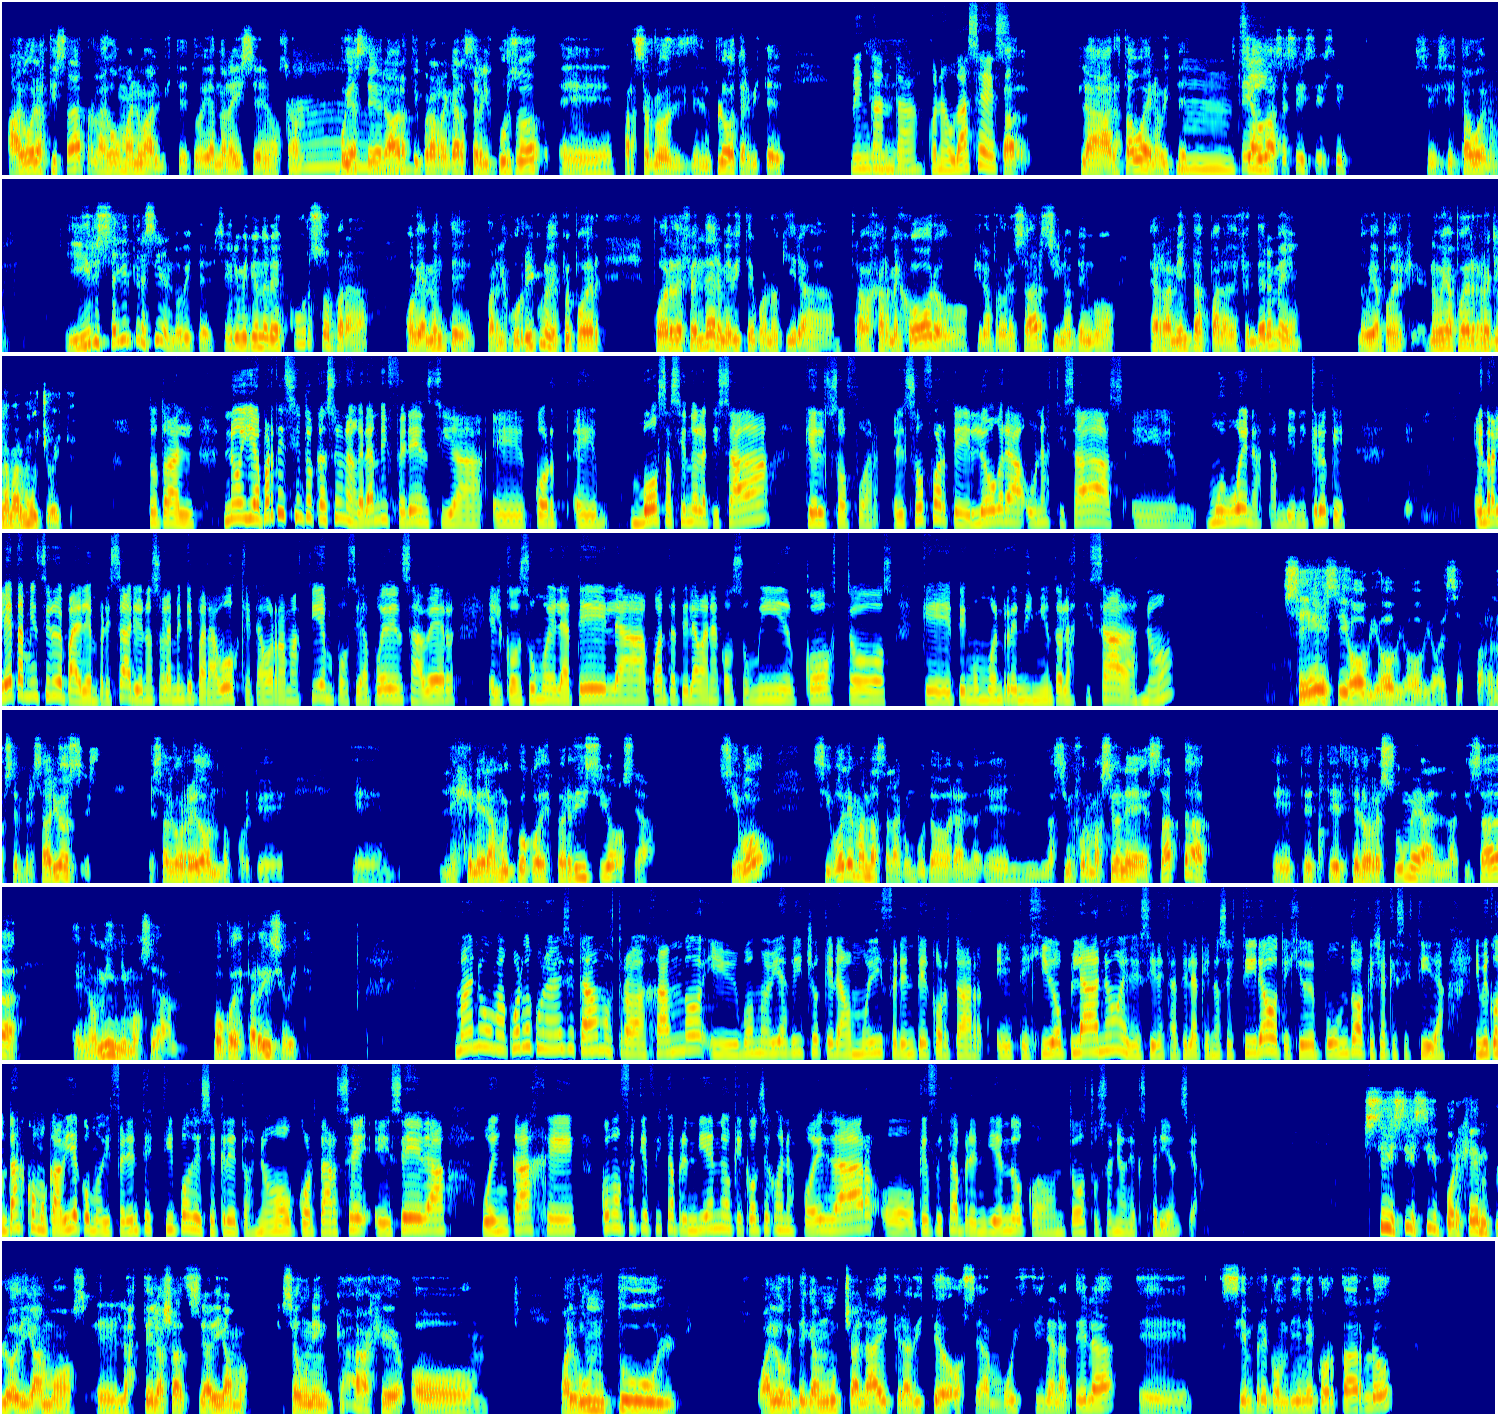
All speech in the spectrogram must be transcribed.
hago las tizadas, pero las hago manual, ¿viste? Todavía no la hice, o sea, voy a hacer, ahora ah. estoy por arrancar a hacer el curso eh, para hacerlo del, del plotter, ¿viste? Me encanta. ¿Con audaces? claro, está bueno, ¿viste? Mm, sí, audaces, sí, sí, sí. Sí, sí, está bueno. Y ir, seguir creciendo, ¿viste? Seguir metiéndole curso para, obviamente, para el currículum y después poder, poder defenderme, ¿viste? Cuando quiera trabajar mejor o quiera progresar, si no tengo herramientas para defenderme, no voy a poder, no voy a poder reclamar mucho, ¿viste? Total. No, y aparte siento que hace una gran diferencia eh, eh, vos haciendo la tizada que el software. El software te logra unas tizadas eh, muy buenas también y creo que eh, en realidad también sirve para el empresario, no solamente para vos, que te ahorra más tiempo, o sea, pueden saber el consumo de la tela, cuánta tela van a consumir, costos, que tenga un buen rendimiento las tizadas, ¿no? Sí, sí, obvio, obvio, obvio. Eso para los empresarios es, algo redondo porque eh, les genera muy poco desperdicio, o sea, si vos si vos le mandás a la computadora las informaciones exactas, eh, te, lo resume a la tizada en lo mínimo, o sea, poco desperdicio, ¿viste? Manu, me acuerdo que una vez estábamos trabajando y vos me habías dicho que era muy diferente cortar eh, tejido plano, es decir, esta tela que no se estira, o tejido de punto, aquella que se estira. Y me contabas como que había como diferentes tipos de secretos, ¿no? Cortarse eh, seda o encaje. ¿Cómo fue que fuiste aprendiendo? ¿Qué consejos nos podés dar? ¿O qué fuiste aprendiendo con todos tus años de experiencia? Sí, sí, sí. Por ejemplo, digamos, eh, las telas ya sea, digamos, sea un encaje o, algún tool o algo que tenga mucha lycra, ¿viste? O sea, muy fina la tela, eh, siempre conviene cortarlo,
